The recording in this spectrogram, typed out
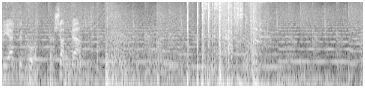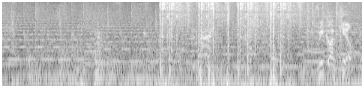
Reactor core, shut down. Recon kill.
